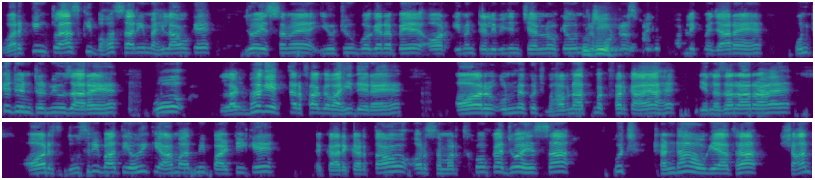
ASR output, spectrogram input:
वर्किंग क्लास की बहुत सारी महिलाओं के जो इस समय यूट्यूब वगैरह पे और इवन टेलीविज़न चैनलों के उन रिपोर्टर्स पे जो पब्लिक में जा रहे हैं उनके जो इंटरव्यूज़ आ रहे हैं वो लगभग एक तरफा गवाही दे रहे हैं और उनमें कुछ भावनात्मक फ़र्क आया है ये नज़र आ रहा है। और दूसरी बात यह हुई कि आम आदमी पार्टी के कार्यकर्ताओं और समर्थकों का जो हिस्सा कुछ ठंडा हो गया था शांत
